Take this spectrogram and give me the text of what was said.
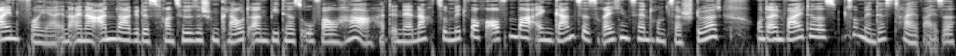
Ein Feuer in einer Anlage des französischen Cloud-Anbieters OVH hat in der Nacht zum Mittwoch offenbar ein ganzes Rechenzentrum zerstört und ein weiteres zumindest teilweise.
